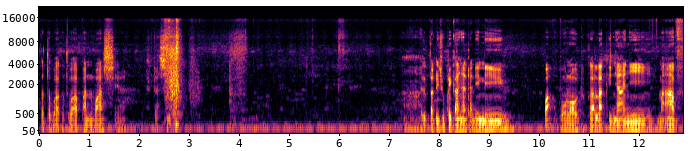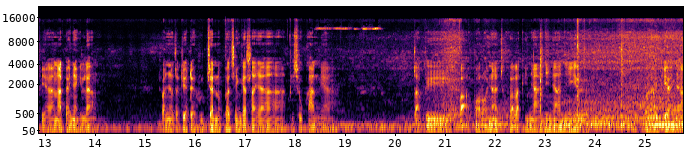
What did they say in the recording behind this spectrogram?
Ketua-ketua panwas ya sudah siap. Nah, itu tadi cuplikannya dan ini Pak Polo juga lagi nyanyi. Maaf ya nadanya hilang soalnya tadi ada hujan lebat sehingga saya bisukan ya. Tapi Pak Polonya juga lagi nyanyi-nyanyi bahagianya.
